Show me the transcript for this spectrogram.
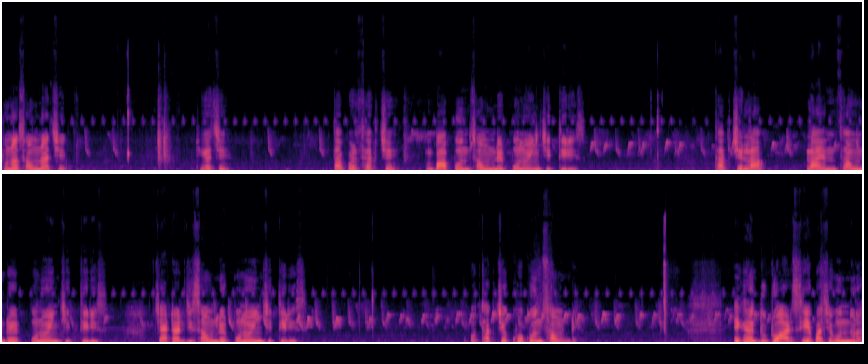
সোনা সাউন্ড আছে। ঠিক আছে? তারপর থাকছে বাপন সাউন্ডের পনেরো ইঞ্চি তিরিশ। থাকছে লায়ন সাউন্ডের পনেরো ইঞ্চি তিরিশ। চ্যাটার্জি সাউন্ডের পনেরো ইঞ্চি তিরিশ। ও থাকছে খোকন সাউন্ডে এখানে দুটো আরসিএফ আছে বন্ধুরা।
